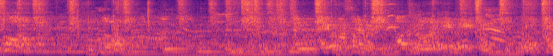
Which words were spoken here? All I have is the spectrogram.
操！我操！哎呦，我操！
